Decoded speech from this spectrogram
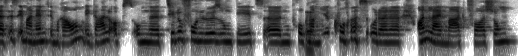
das ist immanent im Raum, egal ob es um eine Telefonlösung geht, äh, einen Programmierkurs oder eine Online-Marktforschung.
